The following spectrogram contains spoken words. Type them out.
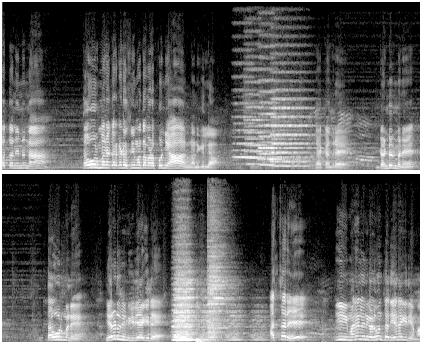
ಓದ್ತ ನಿನ್ನನ್ನ ತವ್ರ ಮನೆ ಕರ್ಕೊಂಡು ಶ್ರೀಮಂತ ಮಾಡೋ ಪುಣ್ಯ ನನಗಿಲ್ಲ. ಯಾಕಂದ್ರೆ ಗಂಡನ ಮನೆ, ತವ್ರ ಮನೆ ಎರಡು ನಿನ್ಗೆ ಇದಾಗಿದೆ ಅದ್ ಸರಿ. ಈ ಮನೇಲಿ ನಿನಗೆ ಅಳುವಂಥದ್ದು ಏನಾಗಿದೆಯಮ್ಮ?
